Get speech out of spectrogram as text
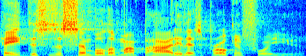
hey, this is a symbol of my body that's broken for you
